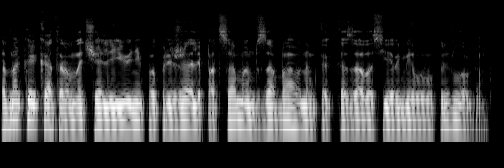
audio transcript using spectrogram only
Однако и Катар в начале июня поприжали под самым забавным, как казалось Ермилову, предлогом.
